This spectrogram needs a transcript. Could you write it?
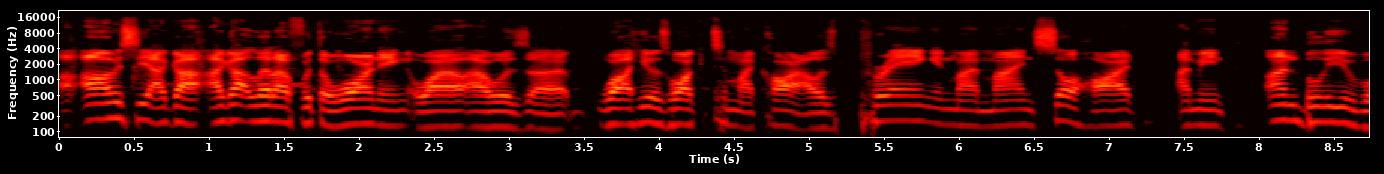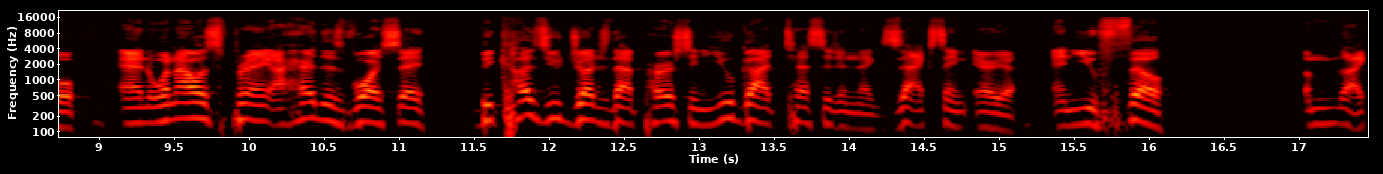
obviously I got I got let off with a warning while I was uh, while he was walking to my car. I was praying in my mind so hard. I mean, unbelievable. And when I was praying, I heard this voice say, "Because you judged that person, you got tested in the exact same area, and you fell um, like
